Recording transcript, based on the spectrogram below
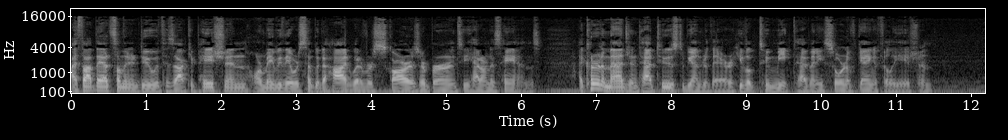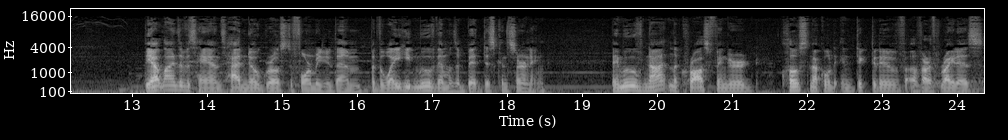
I thought they had something to do with his occupation, or maybe they were simply to hide whatever scars or burns he had on his hands. I couldn't imagine tattoos to be under there. He looked too meek to have any sort of gang affiliation. The outlines of his hands had no gross deformity to them, but the way he'd move them was a bit disconcerting. They moved not in the cross fingered, close knuckled indicative of arthritis,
